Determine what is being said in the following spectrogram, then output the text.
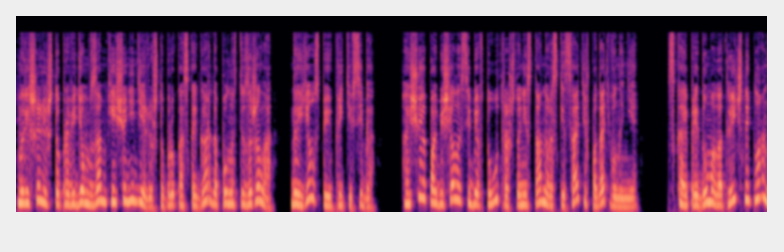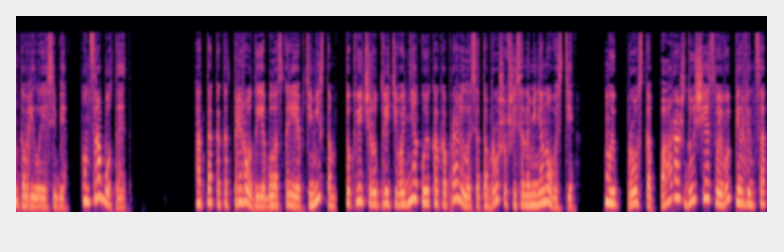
Мы решили, что проведем в замке еще неделю, чтобы рука Скайгарда полностью зажила, да и я успею прийти в себя. А еще я пообещала себе в то утро, что не стану раскисать и впадать в уныние. Скай придумал отличный план, говорила я себе. Он сработает. А так как от природы я была скорее оптимистом, то к вечеру третьего дня кое-как оправилась от обрушившейся на меня новости. Мы просто пара, ждущая своего первенца.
